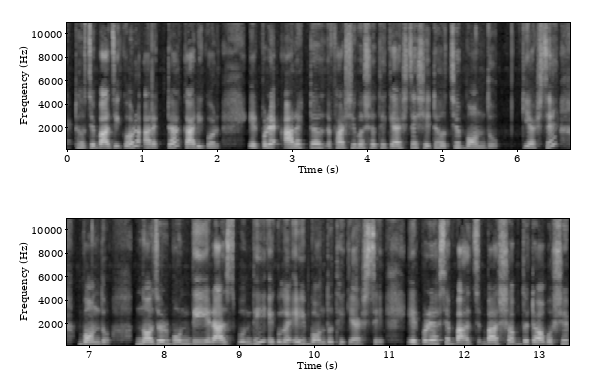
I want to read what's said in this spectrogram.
একটা হচ্ছে বাজিগড় আর একটা কারিগর এরপরে আর একটা ফার্সি ভাষা থেকে আসছে, সেটা হচ্ছে বন্ধ কি আসছে? বন্ধ। নজরবন্দি, রাজবন্দি এগুলো এই বন্ধ থেকে আসছে। এরপরে আছে বাজ। বাজ শব্দটা অবশ্যই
